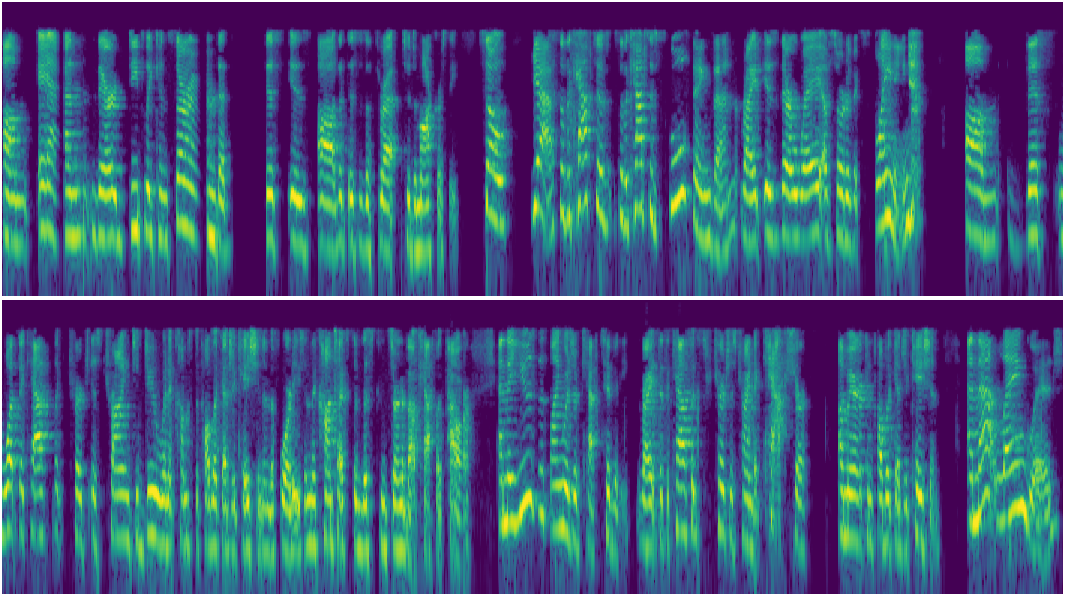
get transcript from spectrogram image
um, and they're deeply concerned that this is uh, that this is a threat to democracy. So yeah, so the captive so the captive school thing then right is their way of sort of explaining um, this what the Catholic Church is trying to do when it comes to public education in the 40s in the context of this concern about Catholic power. And they use this language of captivity, right? That the Catholic Church is trying to capture American public education. And that language,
